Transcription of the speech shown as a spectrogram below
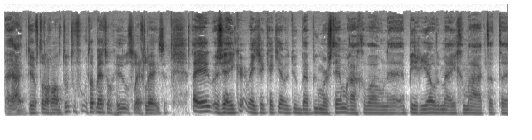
nou ja, ik durf er nog wel aan toe te voegen dat mensen ook heel slecht lezen. Nee, zeker. Weet je, kijk, je hebt natuurlijk bij Buma Stemra gewoon eh, een periode meegemaakt dat, uh,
